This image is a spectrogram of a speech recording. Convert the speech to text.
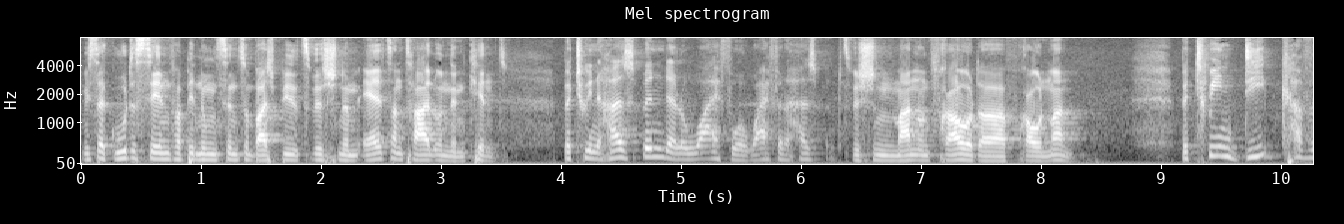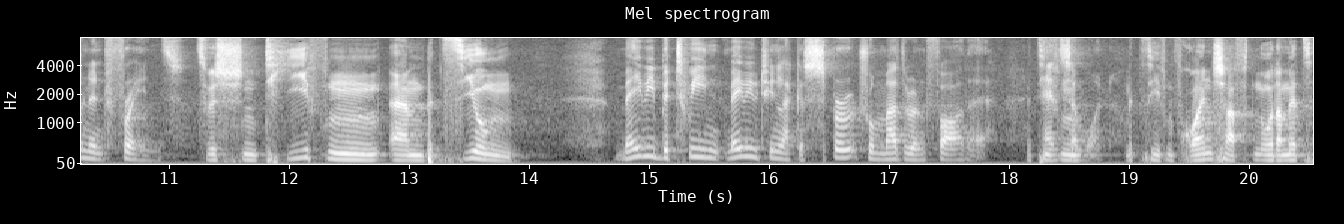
Wisst ihr, gute Seelenverbindungen sind zum Beispiel zwischen einem Elternteil und dem Kind. between a husband and a wife, or a wife and a husband, Zwischen Mann und Frau oder Frau und Mann. between deep covenant friends, Zwischen tiefen ähm, Beziehungen, maybe between maybe between like a spiritual mother and father mit tiefen, mit tiefen Freundschaften oder mit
